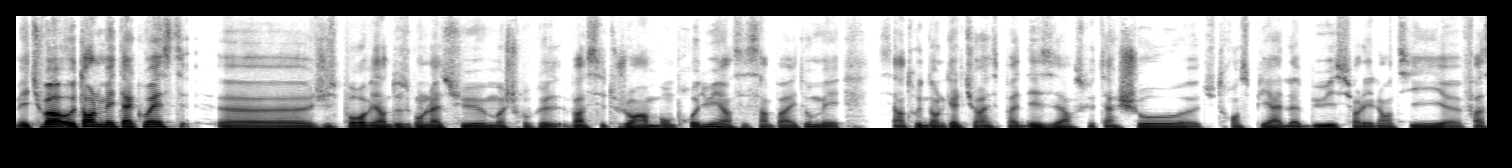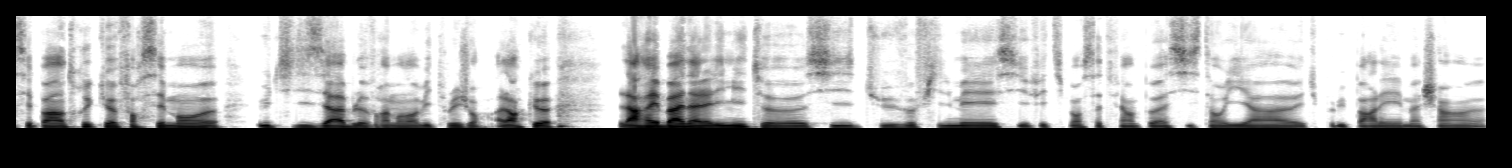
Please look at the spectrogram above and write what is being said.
Mais tu vois, autant le MetaQuest, heu, juste pour revenir 2 secondes là-dessus, moi je trouve que c'est toujours un bon produit, hein, c'est sympa et tout, mais c'est un truc dans lequel tu restes pas des heures parce que tu as chaud, heu, tu transpires, de la buée sur les lentilles, heu, enfin, c'est pas un truc, forcément, utilisable vraiment dans la vie de tous les jours. Alors que la Ray-Ban, à la limite, si tu veux filmer, si effectivement ça te fait un peu assistant IA, et tu peux lui parler, machin,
